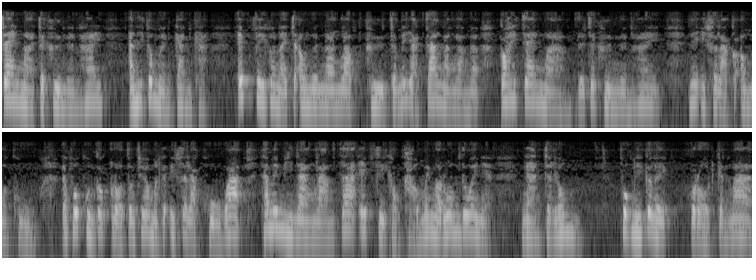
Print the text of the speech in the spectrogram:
แจ้งมาจะคืนเงินให้ อันนี้ก็เหมือนกันค่ะ FC คนไหนจะเอาเงินนางรำคืนจะไม่อยากจ้างนางรำแล้ว ก็ให้แจ้งมา เดี๋ยวจะคืนเงินให้ นี่อิสระก็เอามาขู่ แล้วพวกคุณก็โกรธตรงที่ว่าเหมือนกับอิสระขู่ว่า ถ้าไม่มีนางรำถ้า FC ของเขาไม่มาร่วมด้วยเนี่ย งานจะล่ม พวกนี้ก็เลยโกรธกันมาก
